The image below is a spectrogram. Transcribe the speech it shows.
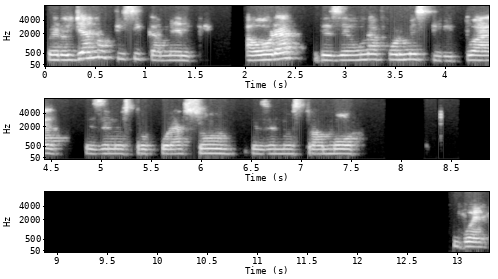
pero ya no físicamente. ahora desde una forma espiritual, desde nuestro corazón, desde nuestro amor. Bueno,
